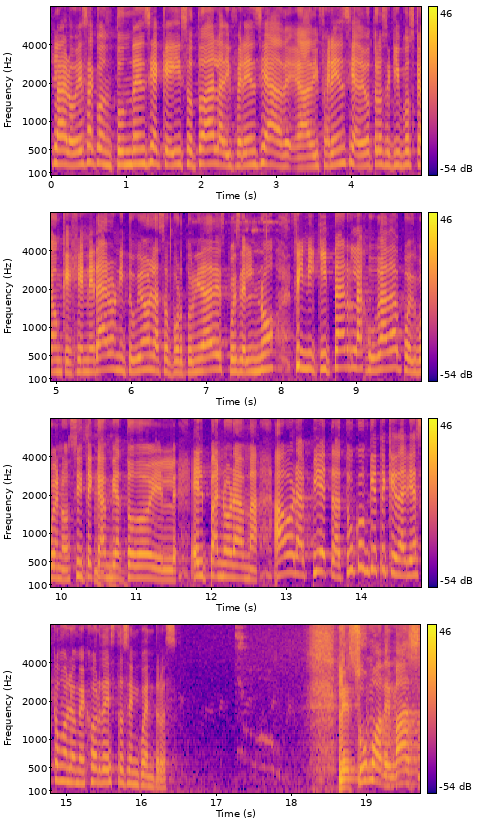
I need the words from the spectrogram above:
Claro, esa contundencia que hizo toda la diferencia, a diferencia de otros equipos que aunque generaron y tuvieron las oportunidades, pues el no finiquitar la jugada, pues bueno, sí te cambia todo el, el panorama. Ahora, Pietra, ¿tú con qué te quedarías como lo mejor de estos encuentros? Le sumo además,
